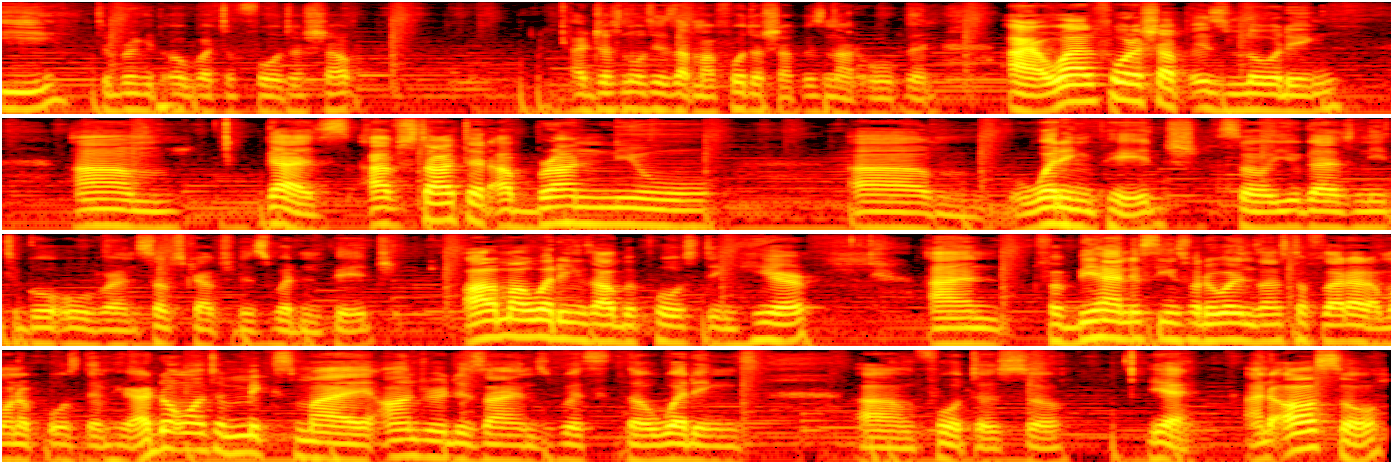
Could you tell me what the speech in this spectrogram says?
E to bring it over to Photoshop. I just noticed that my Photoshop is not open. All right while Photoshop is loading um guys I've started a brand new um, wedding page. So you guys need to go over and subscribe to this wedding page. All my weddings I'll be posting here. And for behind the scenes for the weddings and stuff like that, I want to post them here. I don't want to mix my Andredesignz with the weddings um, photos. So yeah. And also,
